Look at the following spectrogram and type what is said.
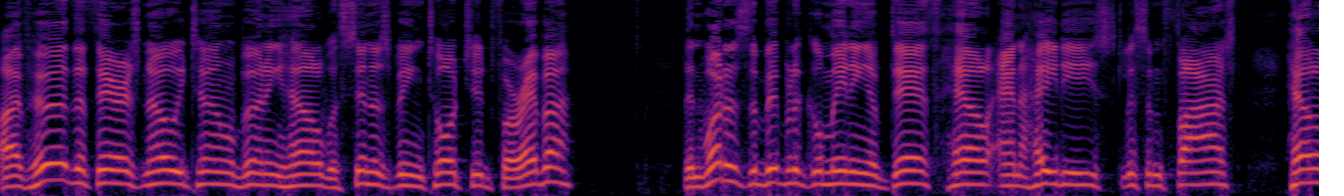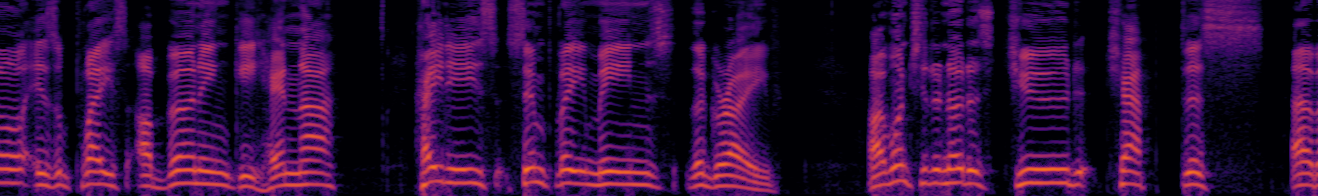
I've heard that there is no eternal burning hell with sinners being tortured forever. Then what is the biblical meaning of death, hell, and Hades? Listen fast. Hell is a place of burning Gehenna, Hades simply means the grave. I want you to notice Jude chapter, uh,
